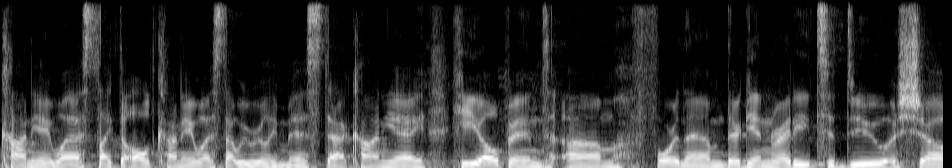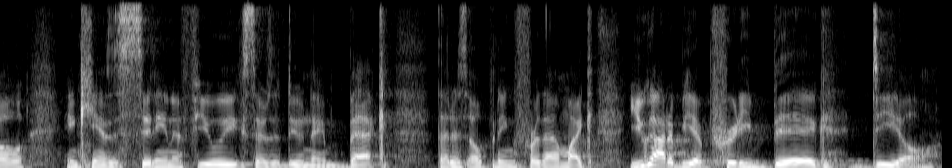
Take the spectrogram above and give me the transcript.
Kanye West, like the old Kanye West that we really missed, that Kanye, he opened um, for them. They're getting ready to do a show in Kansas City in a few weeks. There's a dude named Beck that is opening for them. Like, you got to be a pretty big deal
